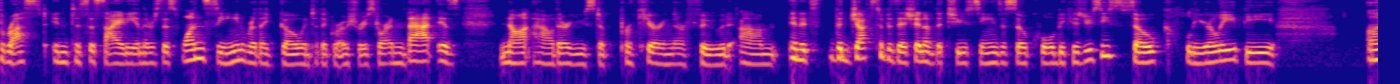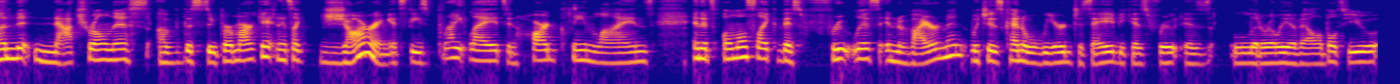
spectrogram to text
thrust into society and there's this one scene where they go into the grocery store and that is not how they're used to procuring their food um, and it's the juxtaposition of the two scenes is so cool because you see so clearly the unnaturalness of the supermarket and it's like jarring. It's these bright lights and hard clean lines and it's almost like this fruitless environment which is kind of weird to say because fruit is literally available to you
